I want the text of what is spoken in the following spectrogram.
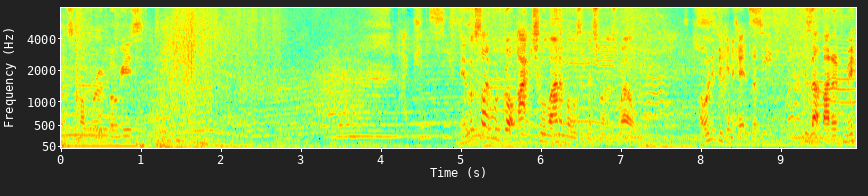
Got some off-road buggies. It looks like we've got actual animals in this one as well. I wonder if you can hit them. Is that bad of me?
